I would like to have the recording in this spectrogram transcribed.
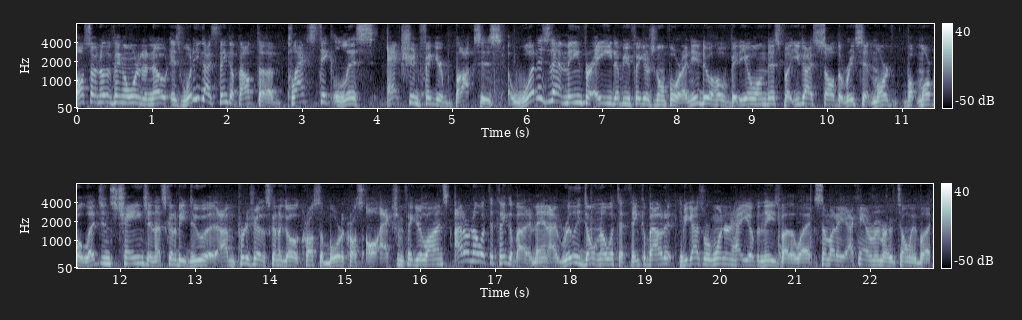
Also, another thing I wanted to note is what do you guys think about the plastic-less action figure boxes? What does that mean for AEW figures going forward? I need to do a whole video on this, but you guys saw the recent Mar Marvel Legends change, and that's going to be due, uh, I'm pretty sure that's going to go across the board, across all action figure lines. I don't know what to think about it, man. I really don't know what to think about it. If you guys were wondering how you open these, by the way, somebody, I can't remember who told me, but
